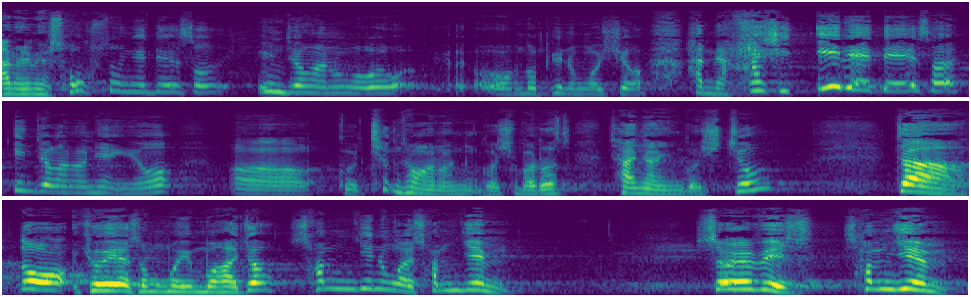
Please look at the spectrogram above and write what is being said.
하나님의 속성에 대해서 인정하는 거 어, 높이는 것이요. 하나님 하신 일에 대해서 인정하는 행위요. 어, 그 칭송하는 것이 바로 찬양인 것이죠. 자, 또 교회에서 뭐, 뭐 하죠? 섬기는 거예요, 섬김. 서비스, 섬김.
